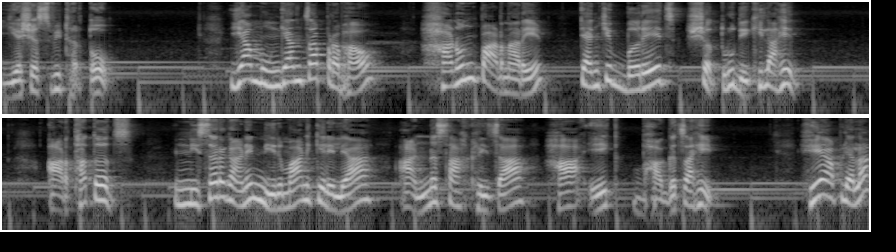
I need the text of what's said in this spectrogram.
यशस्वी ठरतो. या मुंग्यांचा प्रभाव हाणून पाडणारे त्यांचे बरेच शत्रू देखील आहेत. अर्थातच निसर्गाने निर्माण केलेल्या अन्नसाखळीचा हा एक भागच आहे. हे आपल्याला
